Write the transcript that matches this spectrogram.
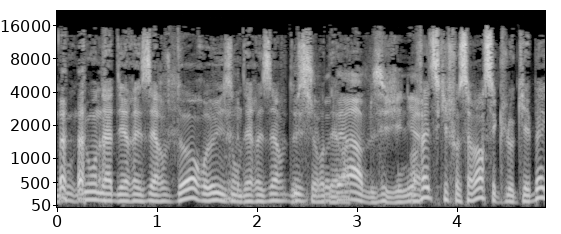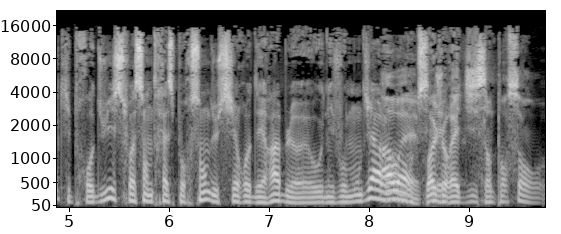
nous, nous, on a des réserves d'or, eux ils ont des réserves de sirop d'érable. c'est génial. En fait, ce qu'il faut savoir, c'est que le Québec, il produit 73% du sirop d'érable euh, au niveau mondial. ah hein. ouais, moi j'aurais dit 100%.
